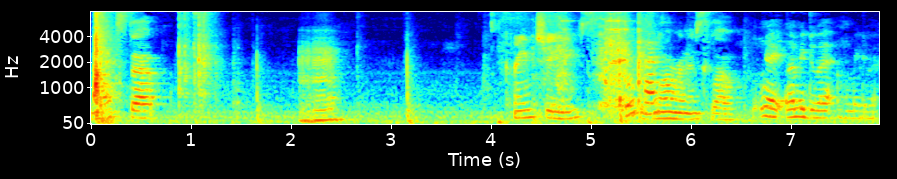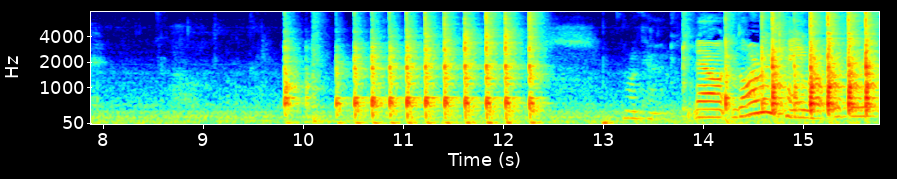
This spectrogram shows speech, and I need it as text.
Next up, cream cheese. Okay. Lauren is slow. Wait, let me do it. Let me do it. Now, Lauren came up with this.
